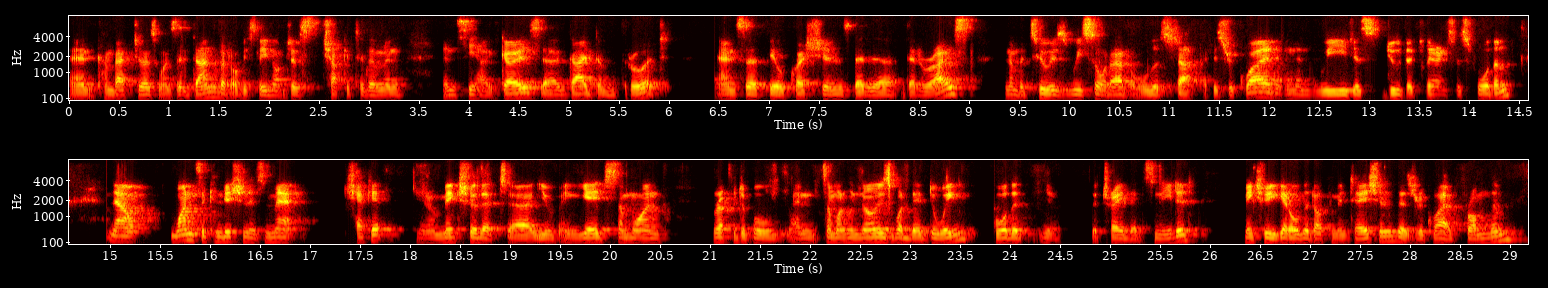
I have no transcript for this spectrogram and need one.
and come back to us once they're done. But obviously, not just chuck it to them and and see how it goes. Uh, guide them through it, answer field questions that uh, that arise. Number two is we sort out all the stuff that is required, and then we just do the clearances for them. Now, once a condition is met, check it. You know, make sure that uh, you've engaged someone reputable and someone who knows what they're doing for the you know the trade that's needed. Make sure you get all the documentation that's required from them.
